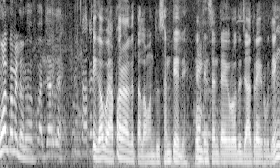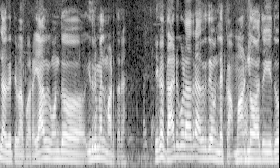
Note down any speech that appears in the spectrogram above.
ಕೋಲ್ ತಮ್ಮಲ್ಲಿ ಅವನು ಈಗ ವ್ಯಾಪಾರ ಆಗುತ್ತಲ್ಲ ಒಂದು ಸಂತೆಯಲ್ಲಿ. ಎತ್ತಿನ ಸಂತೆ ಆಗಿರ್ಬೋದು ಜಾತ್ರೆ ಆಗಿರ್ಬೋದು ಹೆಂಗಾಗುತ್ತೆ ವ್ಯಾಪಾರ? ಯಾವ ಒಂದು ಇದ್ರ ಮೇಲೆ ಮಾಡ್ತಾರೆ. ಈಗ ಗಾಡಿಗಳಾದ್ರೆ ಅದ್ರದ್ದೇ ಒಂದು ಲೆಕ್ಕ. ಮಾಡ್ಲು ಅದು ಇದು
